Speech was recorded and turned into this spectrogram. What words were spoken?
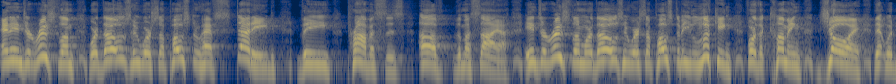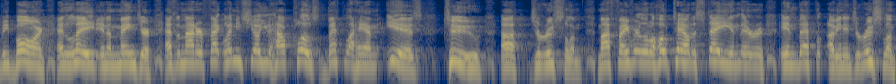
And in Jerusalem were those who were supposed to have studied the promises of the Messiah. In Jerusalem were those who were supposed to be looking for the coming joy that would be born and laid in a manger. As a matter of fact, let me show you how close Bethlehem is to uh, Jerusalem. My favorite little hotel to stay in there in Beth, I mean in Jerusalem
